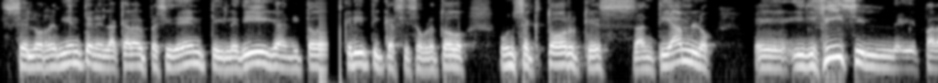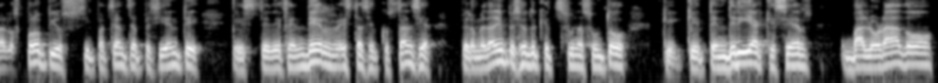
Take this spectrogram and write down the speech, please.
se lo revienten en la cara al presidente y le digan y todas las críticas y sobre todo un sector que es anti-AMLO eh, y difícil eh, para los propios simpatizantes del presidente este, defender esta circunstancia, pero me da la impresión de que es un asunto que, tendría que ser valorado,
